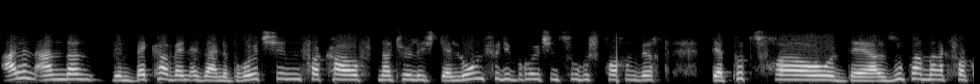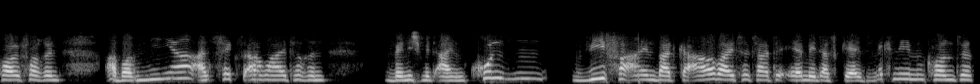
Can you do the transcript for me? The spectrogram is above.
allen anderen, dem Bäcker, wenn er seine Brötchen verkauft, natürlich der Lohn für die Brötchen zugesprochen wird, der Putzfrau, der Supermarktverkäuferin, aber mir als Sexarbeiterin, wenn ich mit einem Kunden wie vereinbart gearbeitet hatte, er mir das Geld wegnehmen konnte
